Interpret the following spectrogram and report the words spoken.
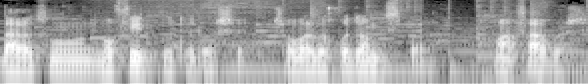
براتون مفید بوده باشه شما رو به خدا میسپارم موفق باشید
